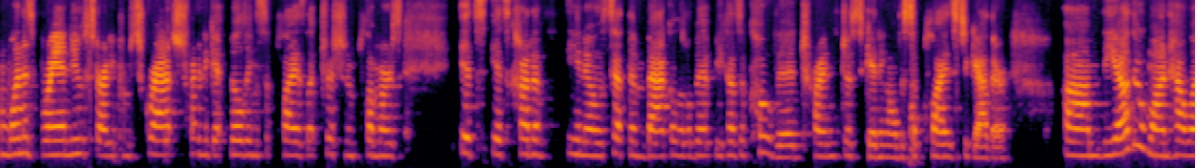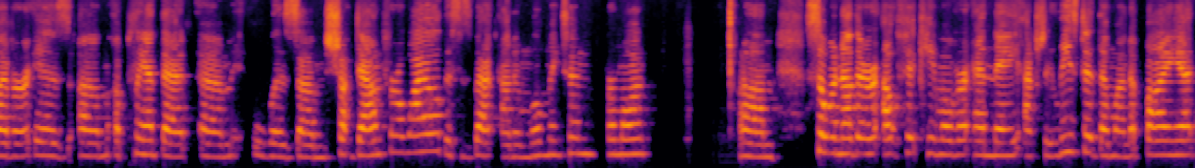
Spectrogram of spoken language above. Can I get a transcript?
One is brand new, starting from scratch, trying to get building supplies, electrician, plumbers. It's it's kind of you know set them back a little bit because of COVID, trying just getting all the supplies together. Um, the other one, however, is um, a plant that um, was um, shut down for a while. This is back out in Wilmington, Vermont. Um, so another outfit came over and they actually leased it, then wound up buying it.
